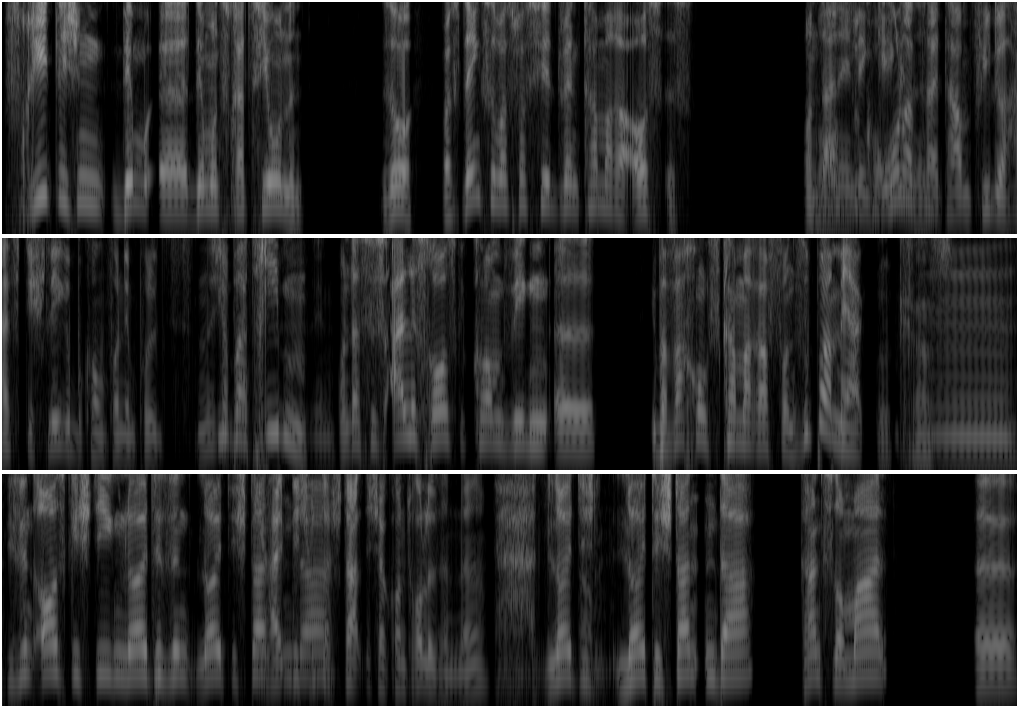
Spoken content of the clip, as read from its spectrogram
friedlichen Demo äh, Demonstrationen. So, was denkst du, was passiert, wenn Kamera aus ist? Und Aber dann in Gegenden. Corona-Zeit haben viele heftige Schläge bekommen von den Polizisten. Ich Übertrieben. Und das ist alles rausgekommen wegen äh, Überwachungskamera von Supermärkten. Krass. Mhm. Die sind ausgestiegen, Leute sind, Leute Die standen halt nicht da. unter staatlicher Kontrolle sind, ne? Leute, Leute standen da, ganz normal. Äh,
